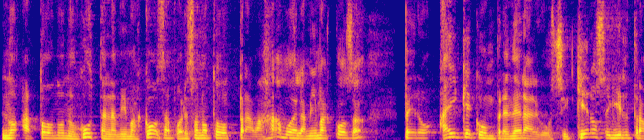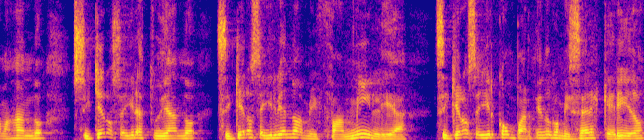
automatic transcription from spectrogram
no, a todos no nos gustan las mismas cosas, por eso no todos trabajamos de las mismas cosas, pero hay que comprender algo. Si quiero seguir trabajando, si quiero seguir estudiando, si quiero seguir viendo a mi familia, si quiero seguir compartiendo con mis seres queridos,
